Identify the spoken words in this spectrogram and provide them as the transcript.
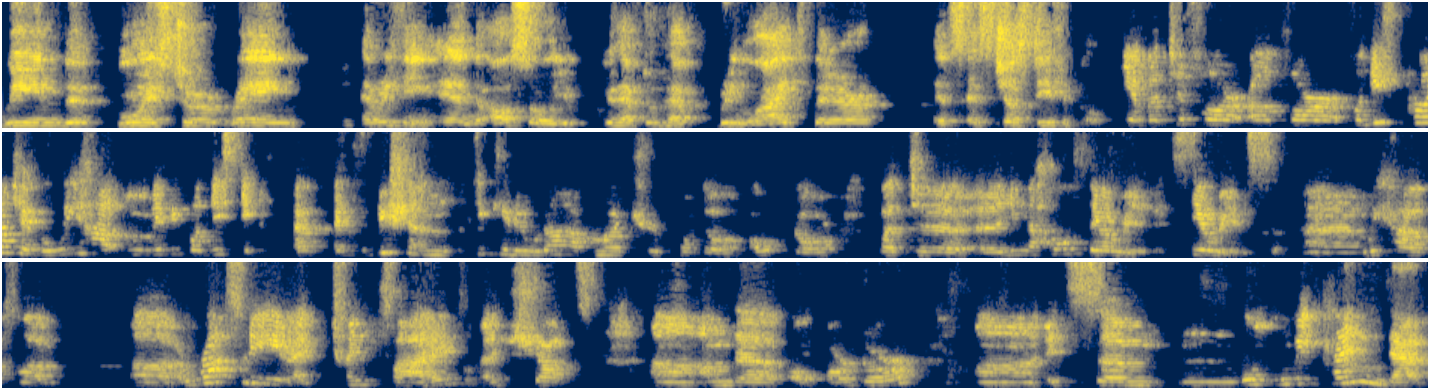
wind, moisture, rain, everything. And also you, you have to have bring light there. It's it's just difficult. Yeah, but for uh, for for this project, we have maybe for this ex- ex- exhibition particularly, we don't have much for the outdoor. But uh, uh, in the whole series, series, uh, we have uh, uh, roughly like 25 uh, shots uh, on the outdoor. Uh, it's um, mm, we claim that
